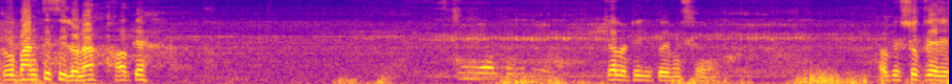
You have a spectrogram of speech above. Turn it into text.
তো ভাঙতি ছিল না ওকে चलो ठीक है कोई मसला नहीं ওকে, শুক্রিয়া জি।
